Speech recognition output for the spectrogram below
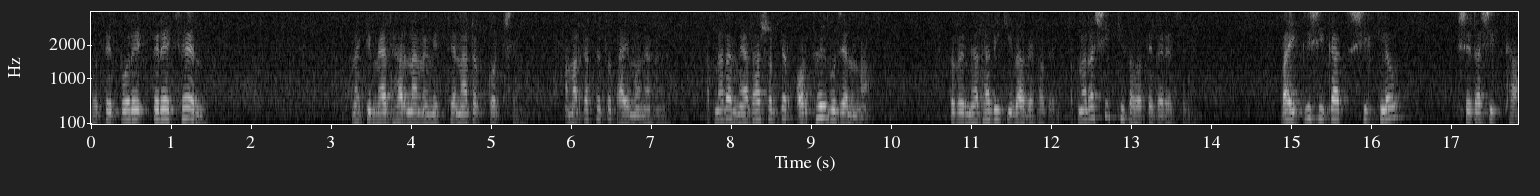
হতে পরে, পেরেছেন? নাকি মেধার নামে মিথ্যে নাটক করছেন? আমার কাছে তো তাই মনে হয়। আপনারা মেধা শব্দের অর্থই বুঝেন না। তবে মেধাবী কীভাবে হবেন আপনারা শিক্ষিত হতে পেরেছেন। ভাই, কৃষিকাজ শিখলেও সেটা শিক্ষা।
